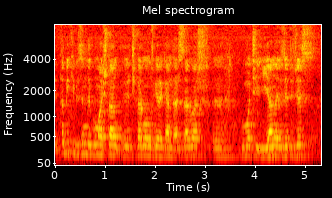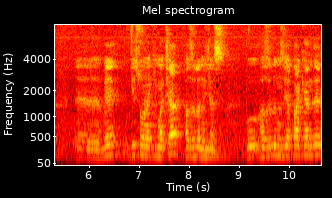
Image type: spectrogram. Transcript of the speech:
E, tabii ki bizim de bu maçtan e, çıkarmamız gereken dersler var. E, bu maçı iyi analiz edeceğiz e, ve bir sonraki maça hazırlanacağız. Bu hazırlığımızı yaparken de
